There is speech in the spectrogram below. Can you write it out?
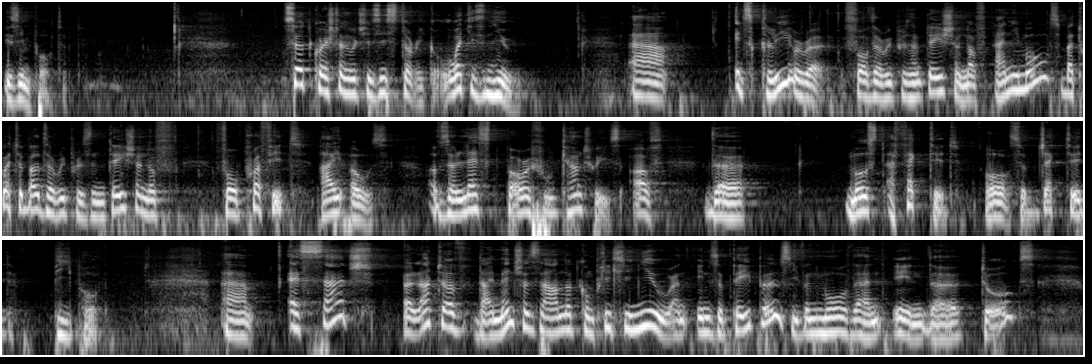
is important. Third question, which is historical what is new? Uh, it's clear for the representation of animals, but what about the representation of for profit IOs, of the less powerful countries, of the most affected or subjected people? Um, as such, a lot of dimensions are not completely new, and in the papers, even more than in the talks,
